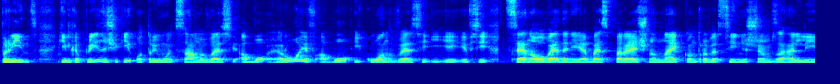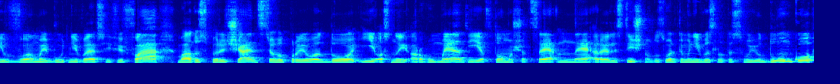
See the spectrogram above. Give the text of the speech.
Принц. Кілька прізвищ, які отримують саме версії або героїв, або ікон версії EA FC. Це нововведення є безперечно найконтроверсійнішим взагалі в майбутній версії FIFA. Багато сперечань з цього приводу, і основний аргумент є в тому, що це нереалістично. Дозвольте мені висловити свою думку.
